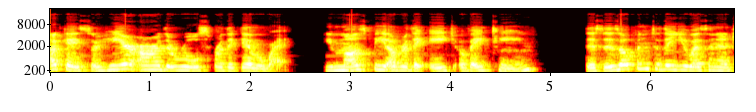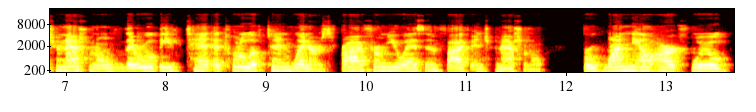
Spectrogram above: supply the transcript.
Okay, so here are the rules for the giveaway. You must be over the age of 18. This is open to the US and international. There will be 10, a total of 10 winners, 5 from US and 5 international, for one nail art foil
